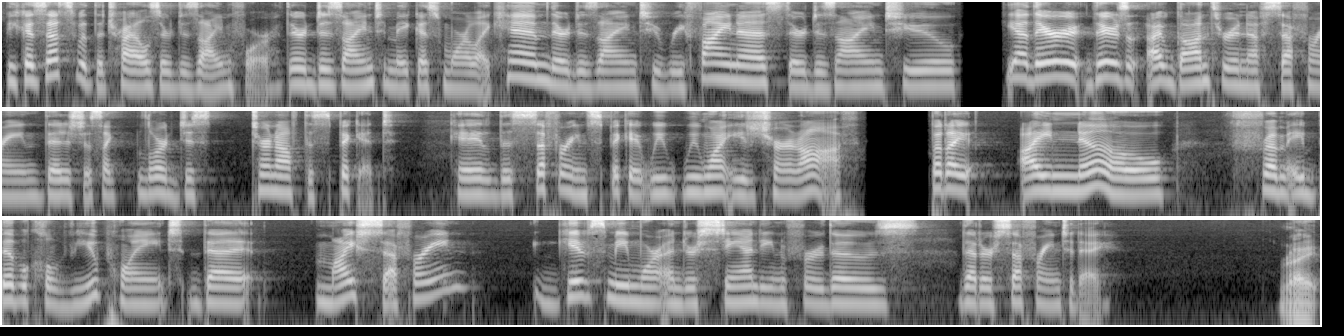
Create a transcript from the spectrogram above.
because that's what the trials are designed for. They're designed to make us more like Him. They're designed to refine us. They're designed to, yeah, there, there's, I've gone through enough suffering that it's just like, Lord, just turn off the spigot. Okay. The suffering spigot, we, we want you to turn it off. But I, I know from a biblical viewpoint that my suffering gives me more understanding for those that are suffering today. Right.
